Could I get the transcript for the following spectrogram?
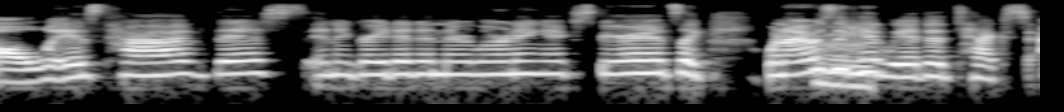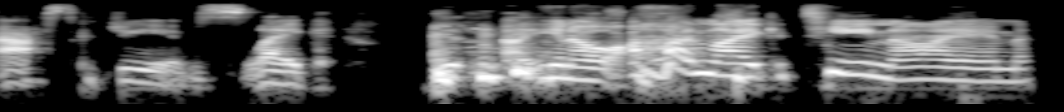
always had this integrated in their learning experience. Like when I was a Mhm. kid, we had to text Ask Jeeves, like you know, on like T9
